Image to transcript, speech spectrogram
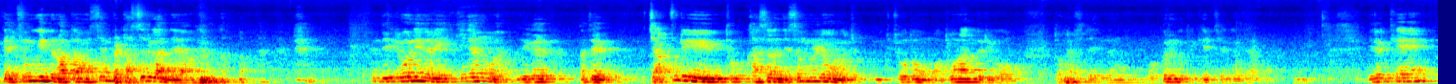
그러니까 중국인들 왔다 하면 샘플 다 쓸어간대요. 근데 일본인들이 기념 뭐 이거 어때 짝풀이도 가서 이제 선물용으로 줘- 줘도 뭐 돈 안 들이고 또 할 수도 있는 뭐 그런 것도 있겠죠, 그죠? 음. 이렇게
